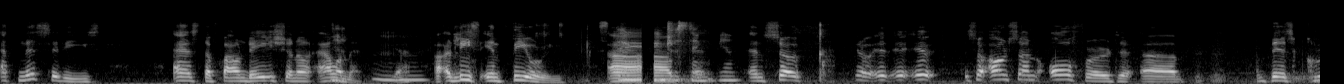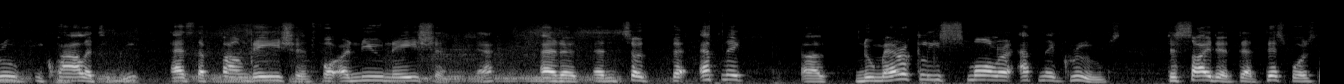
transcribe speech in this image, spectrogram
ethnicities as the foundational element. Yeah, mm-hmm. yeah? Uh, at least in theory. It's very uh, interesting. And, yeah. And so, you know, it, it, it so Aung San offered uh, this group equality as the foundation for a new nation. Yeah, and uh, and so the ethnic, uh, numerically smaller ethnic groups decided that this was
